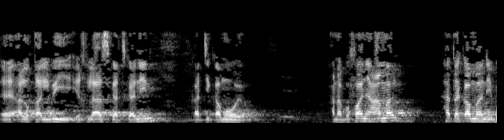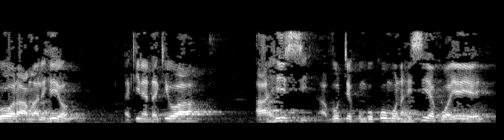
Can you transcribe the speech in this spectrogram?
e, alqalbi. Ikhlas katika nini? Katika moyo. Anapofanya amal hata kama ni bora amali hiyo lakini anatakiwa ahisi avute kumbukumbu na hisia kuwa yeye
